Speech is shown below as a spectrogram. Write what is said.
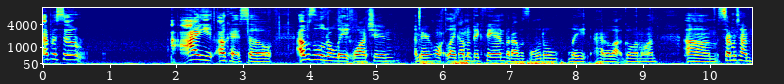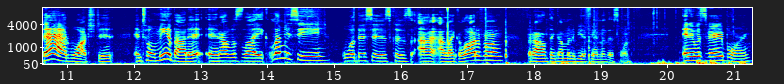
episode I okay, so I was a little late watching American Horror. Like I'm a big fan, but I was a little late. I had a lot going on. Um, Summertime Bad watched it and told me about it, and I was like, let me see what this is because I, I like a lot of them, but I don't think I'm to be a fan of this one. And it was very boring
